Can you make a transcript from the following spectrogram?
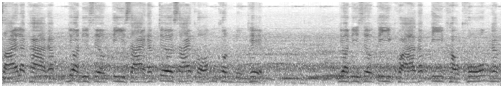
ซ้ายราคาครับยอดดีเซลตีซ้ายครับเจอซ้ายของคนกรุงเทพยอดดีเซลตีขวาครับตีเข่าโค้งครับ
